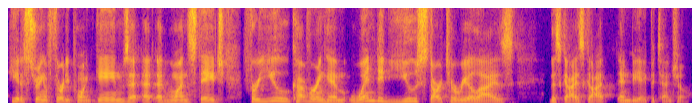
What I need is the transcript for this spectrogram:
he had a string of 30 point games at, at, at one stage. For you covering him, when did you start to realize this guy's got NBA potential?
